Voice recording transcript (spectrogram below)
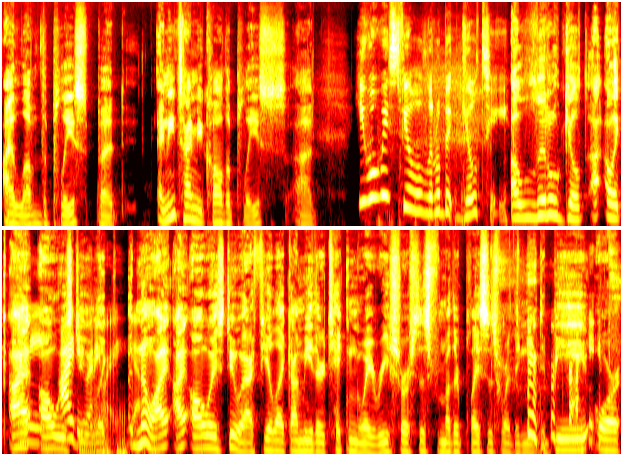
I love the police, but anytime you call the police, uh, You always feel a little bit guilty. a little guilt. Like I, I mean, always I do Like anyway, yeah. no, I, I always do. I feel like I'm either taking away resources from other places where they need to be, Right. or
